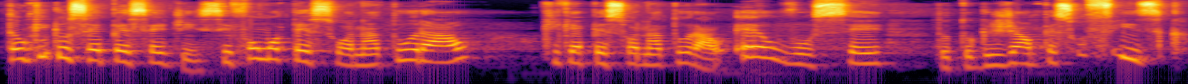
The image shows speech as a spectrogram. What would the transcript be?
Então, o que, que o CPC diz? Se for uma pessoa natural, o que, que é pessoa natural? Eu, você, doutor Grigel, é uma pessoa física.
